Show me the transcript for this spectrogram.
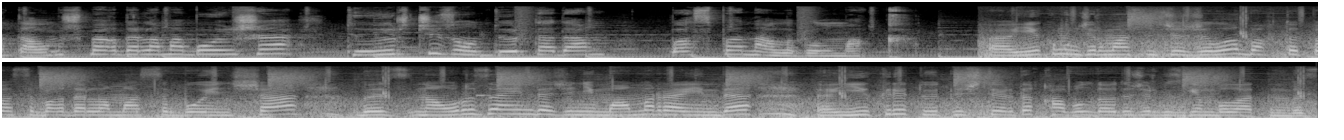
аталмыш бағдарлама бойынша 414 адам баспаналы болмақ. 2020 жылы бақытты отбасы бағдарламасы бойынша біз наурыз айында және мамыр айында екі рет өтініштерді қабылдауды жүргізген болатынбыз.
